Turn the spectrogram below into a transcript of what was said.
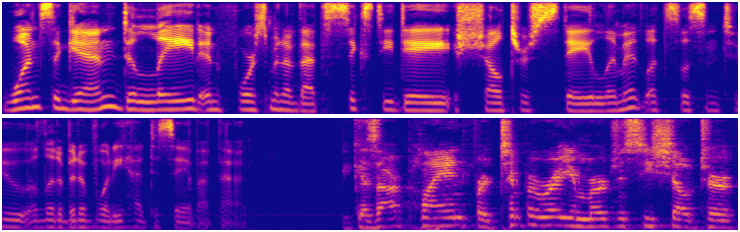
once again delayed enforcement of that 60 day shelter stay limit. Let's listen to a little bit of what he had to say about that. Because our plan for temporary emergency shelter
